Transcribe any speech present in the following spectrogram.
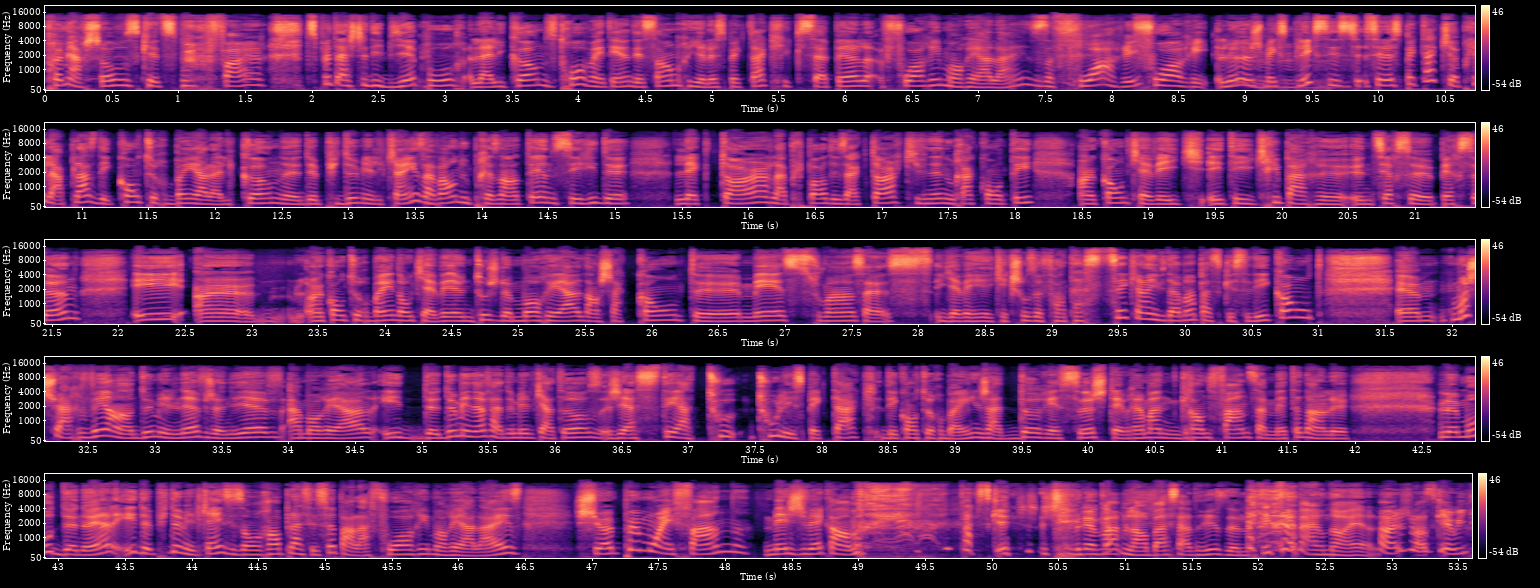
Première chose que tu peux faire, tu peux t'acheter des billets pour la licorne du 3 au 21 décembre. Il y a le spectacle qui s'appelle Foirée montréalaise. Foiré? Foiré. Là, je m'explique. C'est, c'est le spectacle qui a pris la place des contes urbains à la licorne euh, depuis 2015. Avant, on nous présentait une série de lecteurs, la plupart des acteurs, qui venaient nous raconter un conte qui avait été écrit par euh, une tierce personne et un, un conte urbain. Donc, il y avait une touche de Montréal dans chaque conte, euh, mais souvent, ça, il y avait quelque chose de fantastique, hein, évidemment, parce que c'est des contes. Euh, moi, je suis arrivée en 2009, Geneviève, à Montréal, et de 2009 à 2014, j'ai assisté à tous tous les spectacles des contes urbains. J'adorais ça. J'étais vraiment une grande fan. Ça me mettait dans le le mode de Noël. Et depuis 2015, ils ont remplacé ça par la foirée montréalaise. Je suis un peu moins fan, mais j'y vais quand même parce que je suis Vraiment comme l'ambassadrice de. T'es Mère Noël. ah, je pense que oui.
